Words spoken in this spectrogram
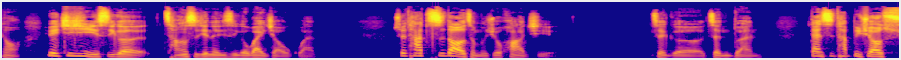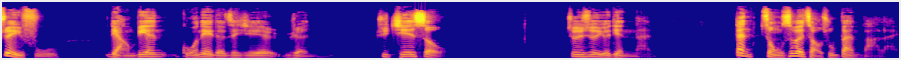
哦。因为季辛吉是一个长时间的是一个外交官，所以他知道怎么去化解这个争端，但是他必须要说服两边国内的这些人去接受，就是说有点难，但总是会找出办法来。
